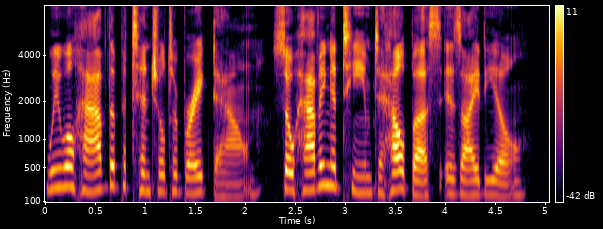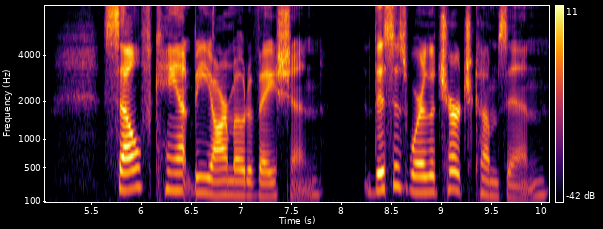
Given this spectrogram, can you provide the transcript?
We will have the potential to break down, so having a team to help us is ideal. Self can't be our motivation. This is where the church comes in.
